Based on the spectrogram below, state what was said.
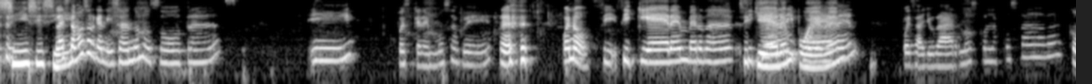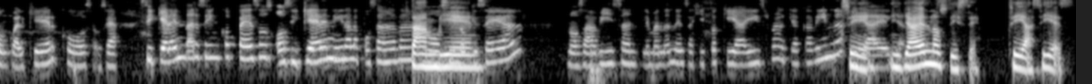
Sí, sí, sí. La estamos organizando nosotras y pues queremos saber. bueno, si, si quieren, ¿verdad? Si quieren, y pueden. pues ayudarnos con la posada, con cualquier cosa. O sea, si quieren dar cinco pesos o si quieren ir a la posada, o si También. lo que sea, nos avisan, le mandan mensajito aquí a Isra, aquí a cabina. Sí, y ya él, y ya él nos dice. Sí, así es.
